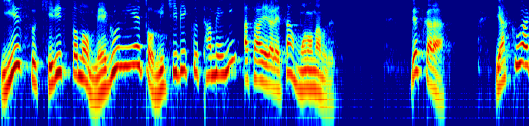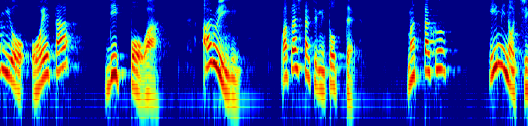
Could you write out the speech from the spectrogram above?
イエス・キリストの恵みへと導くために与えられたものなのです。ですから役割を終えた立法はある意味私たちにとって全く意味の違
